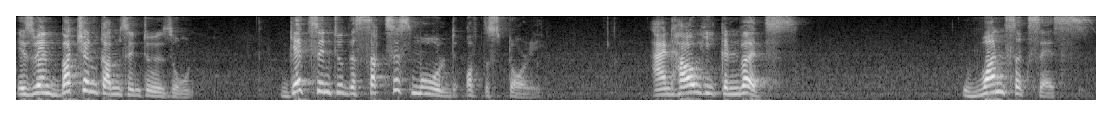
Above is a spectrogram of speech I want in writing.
is when Bachchan comes into his own, gets into the success mode of the story and how he converts one success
